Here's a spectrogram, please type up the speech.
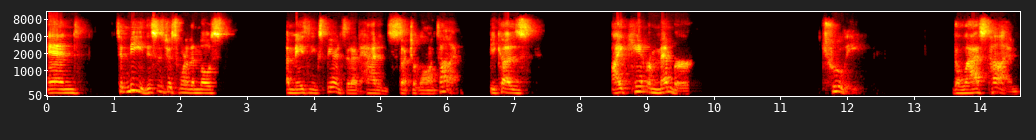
And to me, this is just one of the most amazing experiences that I've had in such a long time because I can't remember truly the last time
